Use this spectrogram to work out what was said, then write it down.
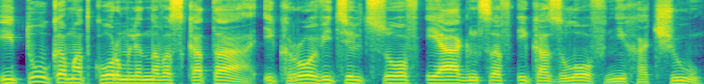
и туком откормленного скота, и крови тельцов, и агнцев, и козлов не хочу».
